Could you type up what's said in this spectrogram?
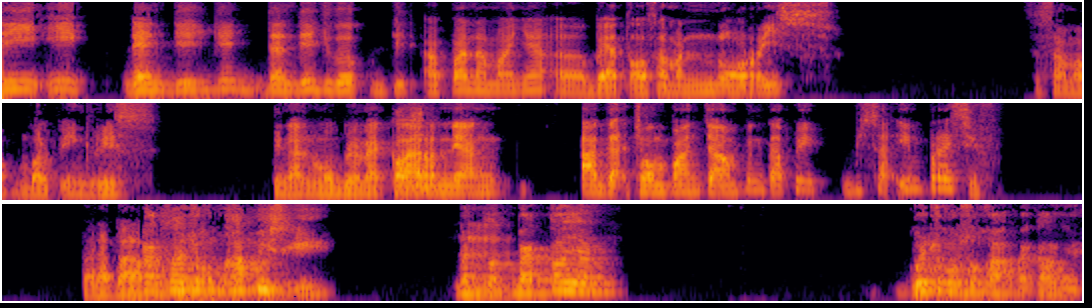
di dan dia, dan dia juga di- apa namanya eh, battle sama Norris sesama pembalap Inggris dengan mobil McLaren yang agak compang-camping tapi bisa impresif pada balapan Battle cukup rapi sih. Battle, Hmm. battle yang gue cukup suka battle-nya.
